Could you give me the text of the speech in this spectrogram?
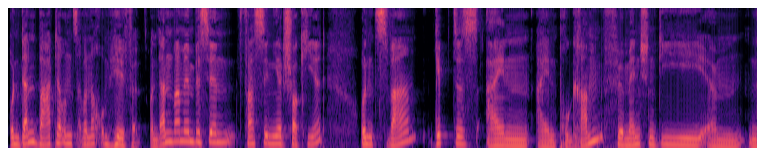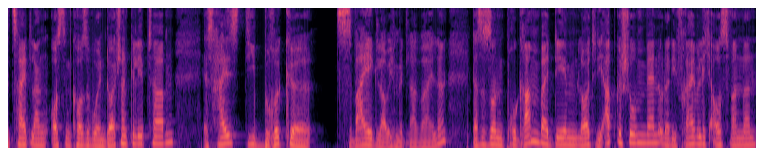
Und dann bat er uns aber noch um Hilfe. Und dann waren wir ein bisschen fasziniert, schockiert. Und zwar gibt es ein, ein Programm für Menschen, die ähm, eine Zeit lang aus dem Kosovo in Deutschland gelebt haben. Es heißt die Brücke 2, glaube ich, mittlerweile. Das ist so ein Programm, bei dem Leute, die abgeschoben werden oder die freiwillig auswandern,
